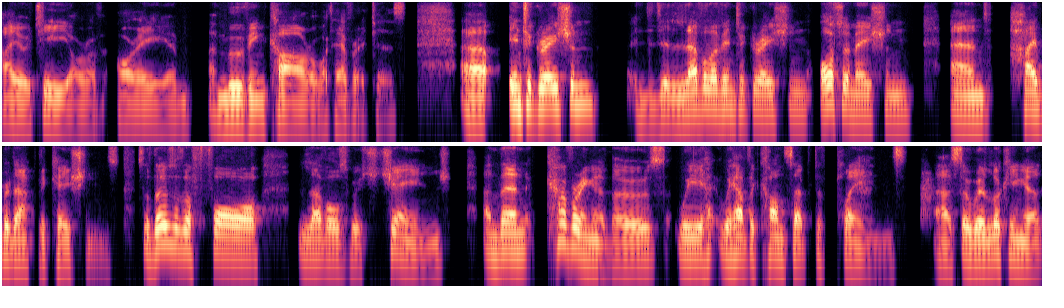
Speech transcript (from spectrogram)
IoT or a, or a, um, a moving car or whatever it is. Integration, the level of integration, automation, and hybrid applications. So those are the four levels which change. And then covering those, we, we have the concept of planes. Uh, so we're looking at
